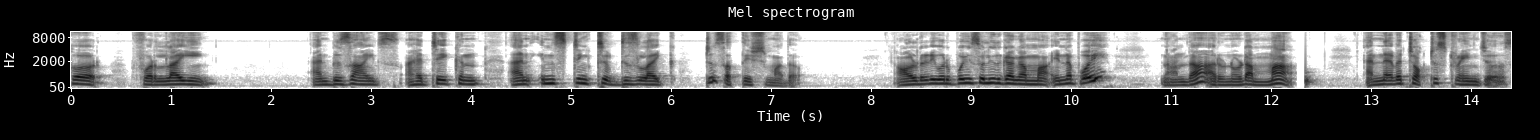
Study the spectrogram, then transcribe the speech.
her for lying. And besides, I had taken an instinctive dislike to Satish mother. ஆல்ரெடி ஒரு பொய் சொல்லியிருக்காங்க அம்மா என்ன பொய் நான் தான் அருணோட அம்மா and never talk to strangers.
